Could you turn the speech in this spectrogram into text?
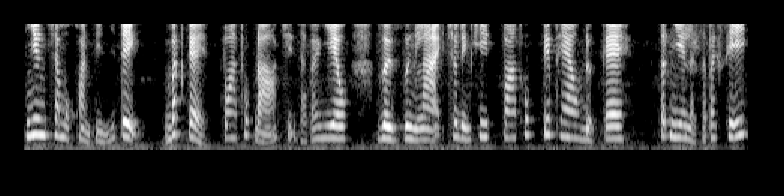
nhưng trong một khoản tiền nhất định, bất kể toa thuốc đó trị giá bao nhiêu, rồi dừng lại cho đến khi toa thuốc tiếp theo được kê, tất nhiên là do bác sĩ.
